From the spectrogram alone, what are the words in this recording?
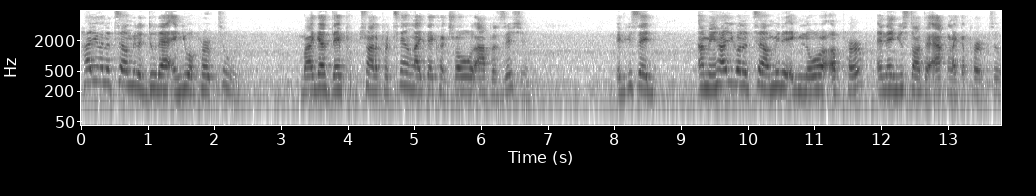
How are you gonna tell me to do that and you a perp too? But I guess they try to pretend like they controlled opposition. If you say, I mean, how are you to tell me to ignore a perp and then you start to act like a perp too?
